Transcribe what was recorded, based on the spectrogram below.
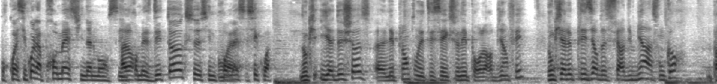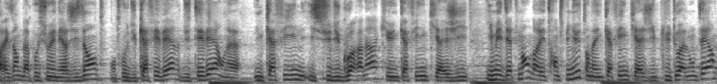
Pourquoi? C'est quoi la promesse finalement? C'est une promesse détox C'est une promesse C'est quoi? Donc il y a deux choses. Euh, Les plantes ont été sélectionnées pour leurs bienfaits. Donc il y a le plaisir de se faire du bien à son corps. Par exemple, la potion énergisante, on trouve du café vert, du thé vert, on a une caféine issue du guarana, qui est une caféine qui agit immédiatement dans les 30 minutes, on a une caféine qui agit plutôt à long terme.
